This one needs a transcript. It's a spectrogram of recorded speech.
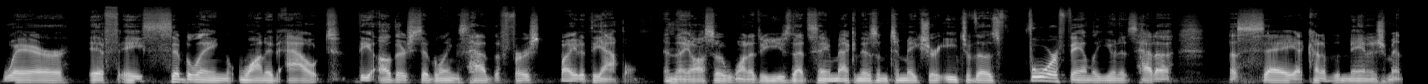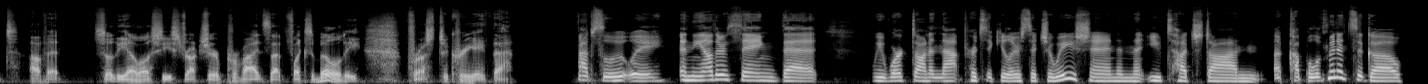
where if a sibling wanted out, the other siblings had the first bite at the apple. And they also wanted to use that same mechanism to make sure each of those four family units had a, a say at kind of the management of it. So the LLC structure provides that flexibility for us to create that. Absolutely. And the other thing that we worked on in that particular situation and that you touched on a couple of minutes ago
